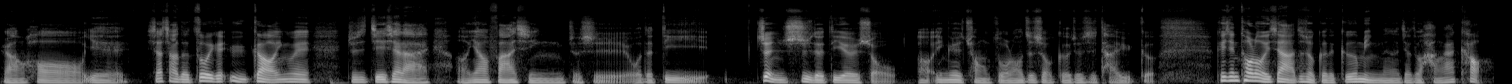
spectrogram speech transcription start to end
然后也。小小的做一个预告，因为就是接下来呃要发行，就是我的第正式的第二首呃音乐创作，然后这首歌就是台语歌，可以先透露一下，这首歌的歌名呢叫做《行阿靠》，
